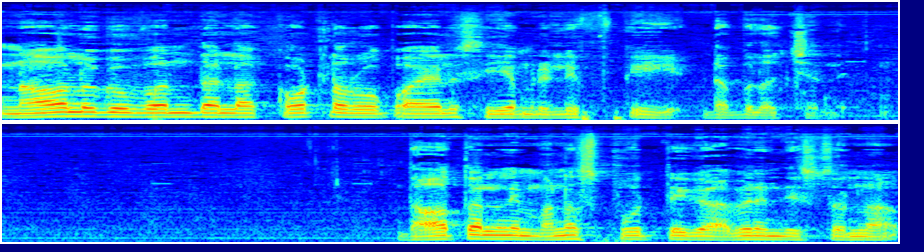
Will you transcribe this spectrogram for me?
నాలుగు వందల కోట్ల రూపాయలు సీఎం రిలీఫ్కి డబ్బులు వచ్చింది దాతల్ని మనస్ఫూర్తిగా అభినందిస్తున్నా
